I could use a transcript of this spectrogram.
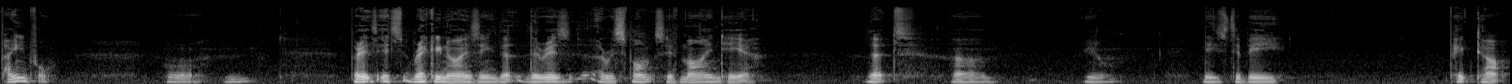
painful. Or, hmm. but it's, it's recognizing that there is a responsive mind here that, um, you know, needs to be picked up,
